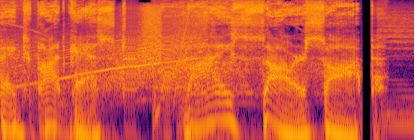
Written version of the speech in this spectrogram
Effect podcast by Soursop.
